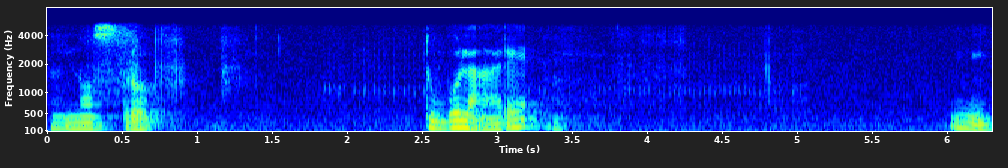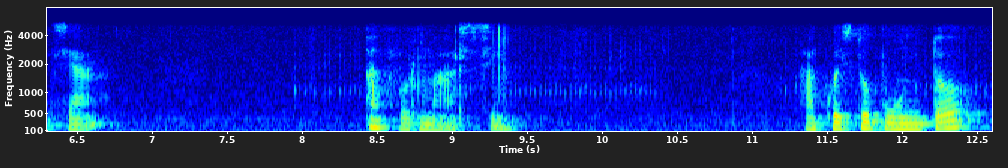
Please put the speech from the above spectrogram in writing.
il nostro tubolare inizia a formarsi. A questo punto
